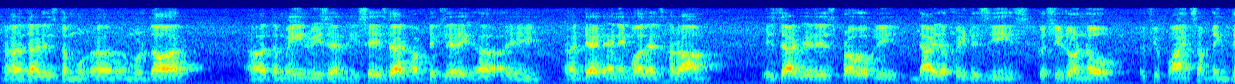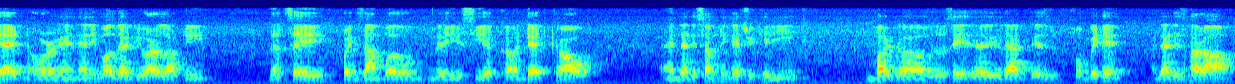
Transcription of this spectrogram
that is the murdar. the main reason he says that of declaring a, a, dead animal as haram is that it is probably died of a disease because you don't know if you find something dead or an animal that you are allowed to eat. Let's say, for example, you see a dead cow and that is something that you can eat. But uh, say uh, that is forbidden, that is haram,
